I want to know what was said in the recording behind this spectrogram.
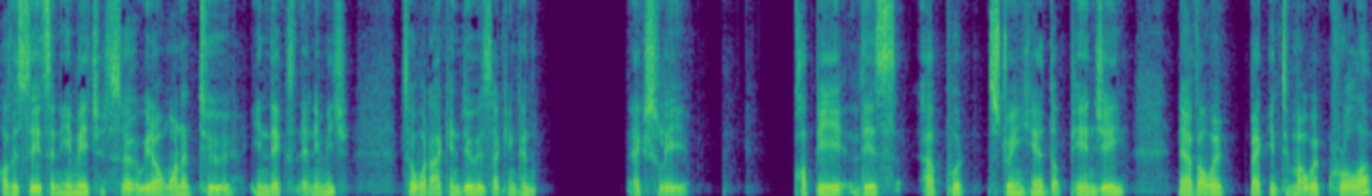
Obviously it's an image, so we don't want it to index an image. So what I can do is I can actually copy this output string here .png. Now if I went back into my web crawler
